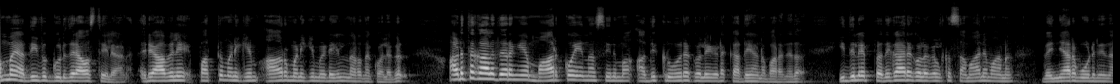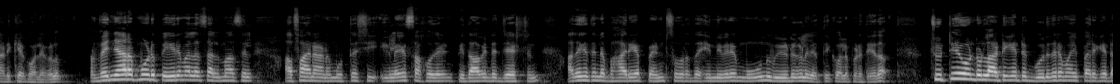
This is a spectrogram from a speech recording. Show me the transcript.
അമ്മ അതീവ ഗുരുതരാവസ്ഥയിലാണ്. രാവിലെ പത്ത് മണിക്കും ആറു മണിക്കും ഇടയിൽ നടന്ന കൊലകൾ. അടുത്ത കാലത്ത് ഇറങ്ങിയ മാർക്കോ എന്ന സിനിമ അതിക്രൂര കൊലയുടെ കഥയാണ് പറഞ്ഞത്. ഇതിലെ പ്രതികാര കൊലകൾക്ക് സമാനമാണ് വെഞ്ഞാറമൂടിനെ നടുക്കിയ കൊലകളും. വെഞ്ഞാറമൂട് പേരുമല സൽമാസിൽ അഫാനാണ്. മുത്തശ്ശി ഇളയ സഹോദരൻ പിതാവിന്റെ ജ്യേഷ്ഠൻ അദ്ദേഹത്തിന്റെ ഭാര്യ പെൺ സുഹൃത്ത് എന്നിവരെ മൂന്ന് വീടുകളിലെത്തി കൊലപ്പെടുത്തിയത്. ചുറ്റിയ കൊണ്ടുള്ള അടിയേറ്റ് ഗുരുതരമായി പരിക്കേറ്റ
